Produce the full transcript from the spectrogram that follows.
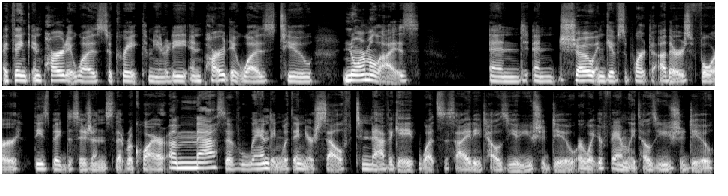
i think in part it was to create community. In part it was to normalize and and show and give support to others for these big decisions that require a massive landing within yourself to navigate what society tells you you should do or what your family tells you you should do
